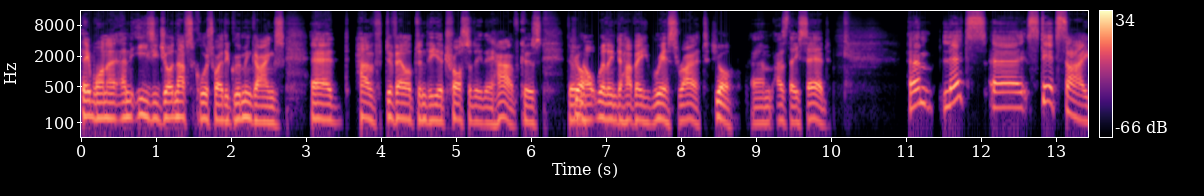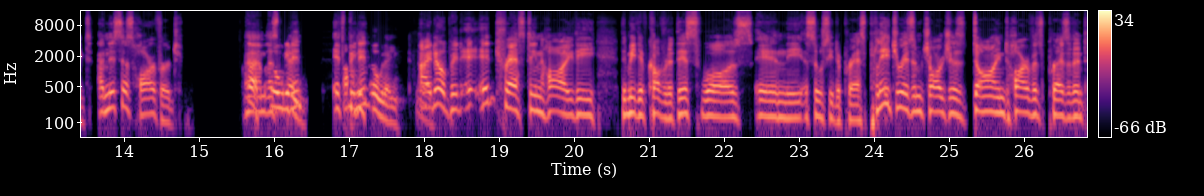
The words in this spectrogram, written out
they want a, an easy job. And that's of course why the grooming gangs uh, have developed into the atrocity they have because they're sure. not willing to have a race riot. Sure, um, as they said. Um, let's uh, stateside, and this is Harvard. Um, it's been, in, it's been in, yeah. I know, but interesting how the the media have covered it. This was in the Associated Press. Plagiarism charges downed Harvard's president.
